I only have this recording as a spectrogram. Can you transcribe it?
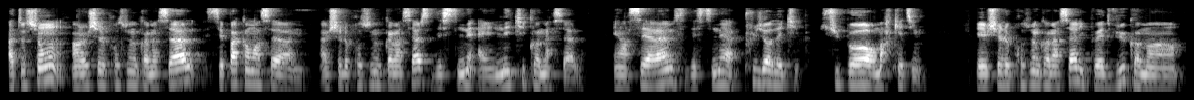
Attention, un logiciel de prospection commerciale, c'est pas comme un CRM. Un logiciel de prospection commerciale, c'est destiné à une équipe commerciale. Et un CRM, c'est destiné à plusieurs équipes, support, marketing. Et chez le prospection commercial, il peut être vu comme un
